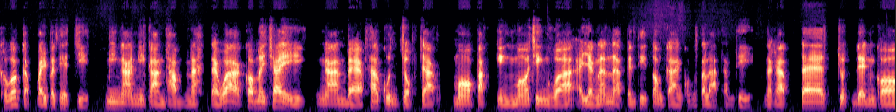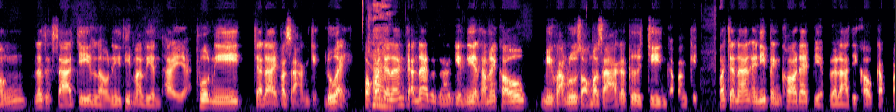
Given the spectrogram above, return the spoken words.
เขาก็กลับไปประเทศจีนมีงานมีการทำนะ แต่ว่าก็ไม่ใช่งานแบบถ้าคุณจบจากมปักกิ่งมชิงหัวไอ้อย่างนั้นน่ะเป็นที่ต้องการของตลาดทันทีนะครับ แต่จุดเด่นของนักศึกษาจีนเหล่านี้ที่มาเรียนไทยอะพวกนี้จะได้ภาษาอังกฤษด้วย เพราะค่ะฉะนั้นการได้ภาษาอังกฤษเนี่ยทำให้เขามีความรู้สองภาษาก็คือจีนกับอังกฤษ เพราะฉะนั้นอันนี้เป็นข้อได้เปรียบเวลาที่เขากลับไป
